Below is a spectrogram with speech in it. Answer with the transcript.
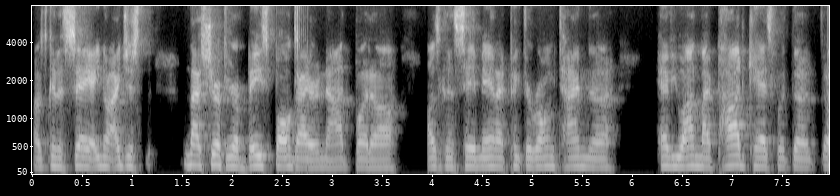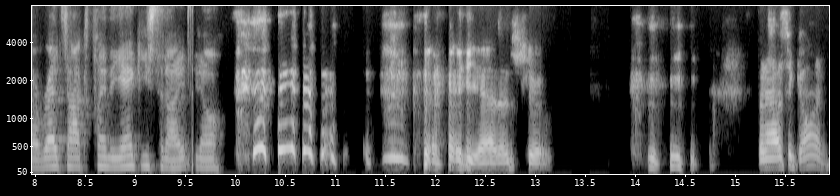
I was gonna say, you know, I just I'm not sure if you're a baseball guy or not, but uh, I was gonna say, man, I picked the wrong time to have you on my podcast with the, the Red Sox playing the Yankees tonight. You know. yeah, that's true. but how's it going?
